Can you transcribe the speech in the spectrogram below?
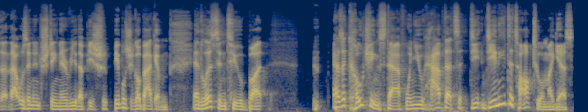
th- that was an interesting interview that people should go back and, and listen to. But as a coaching staff, when you have that, do you, do you need to talk to him? I guess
